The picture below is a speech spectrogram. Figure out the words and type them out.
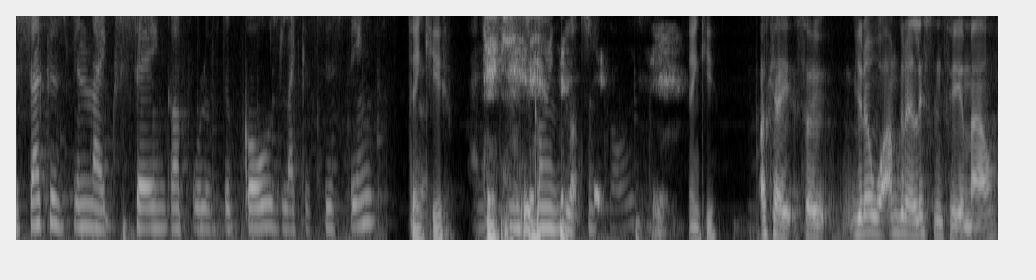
Osaka's been like setting up all of the goals, like assisting, Thank you. and he's scoring lots of goals. Thank you. Okay, so you know what? I'm gonna listen to you, Mal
